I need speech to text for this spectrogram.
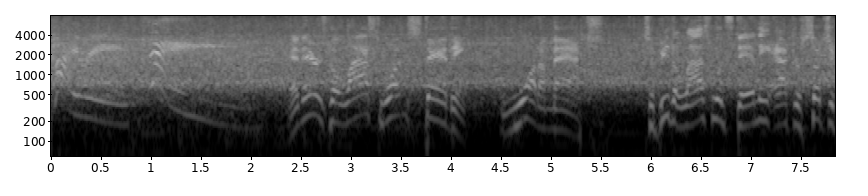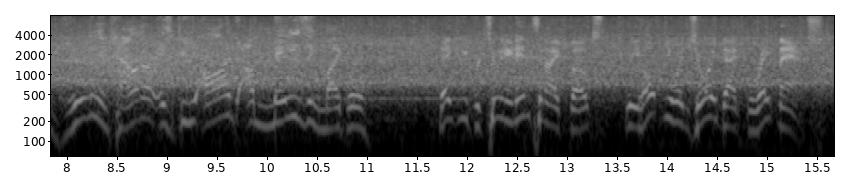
Kairi Sane. And there's the last one standing. What a match. To be the last one standing after such a grueling encounter is beyond amazing, Michael. Thank you for tuning in tonight, folks. We hope you enjoyed that great match.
